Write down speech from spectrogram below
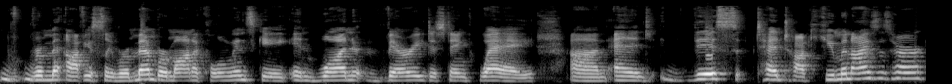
rem- obviously remember Monica Lewinsky in one very distinct way, um, and this TED talk humanizes her,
